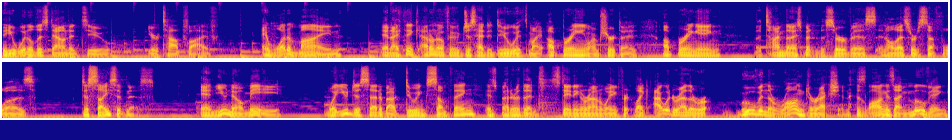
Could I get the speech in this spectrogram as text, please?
and you whittle this down into your top five. And one of mine and I think, I don't know if it just had to do with my upbringing, or I'm sure it did, upbringing, the time that I spent in the service, and all that sort of stuff was decisiveness. And you know me, what you just said about doing something is better than standing around waiting for like I would rather move in the wrong direction as long as I'm moving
